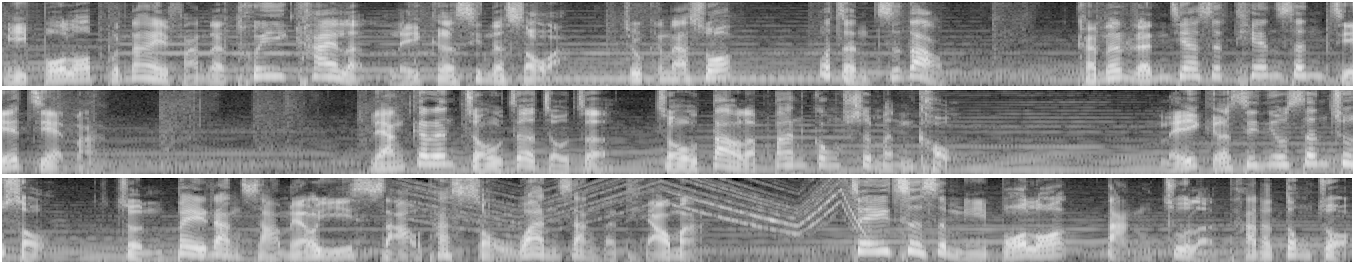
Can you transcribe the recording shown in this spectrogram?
米伯罗不耐烦地推开了雷格辛的手啊，就跟他说：“我怎知道？可能人家是天生节俭嘛。”两个人走着走着，走到了办公室门口，雷格辛又伸出手，准备让扫描仪扫他手腕上的条码。这一次是米伯罗挡住了他的动作。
